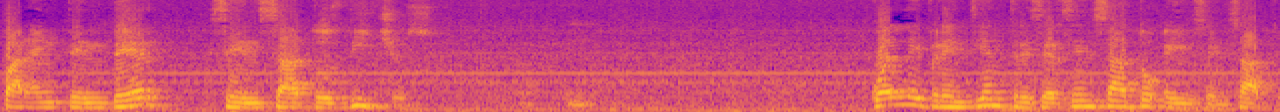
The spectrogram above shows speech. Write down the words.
para entender sensatos dichos. ¿Cuál es la diferencia entre ser sensato e insensato?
